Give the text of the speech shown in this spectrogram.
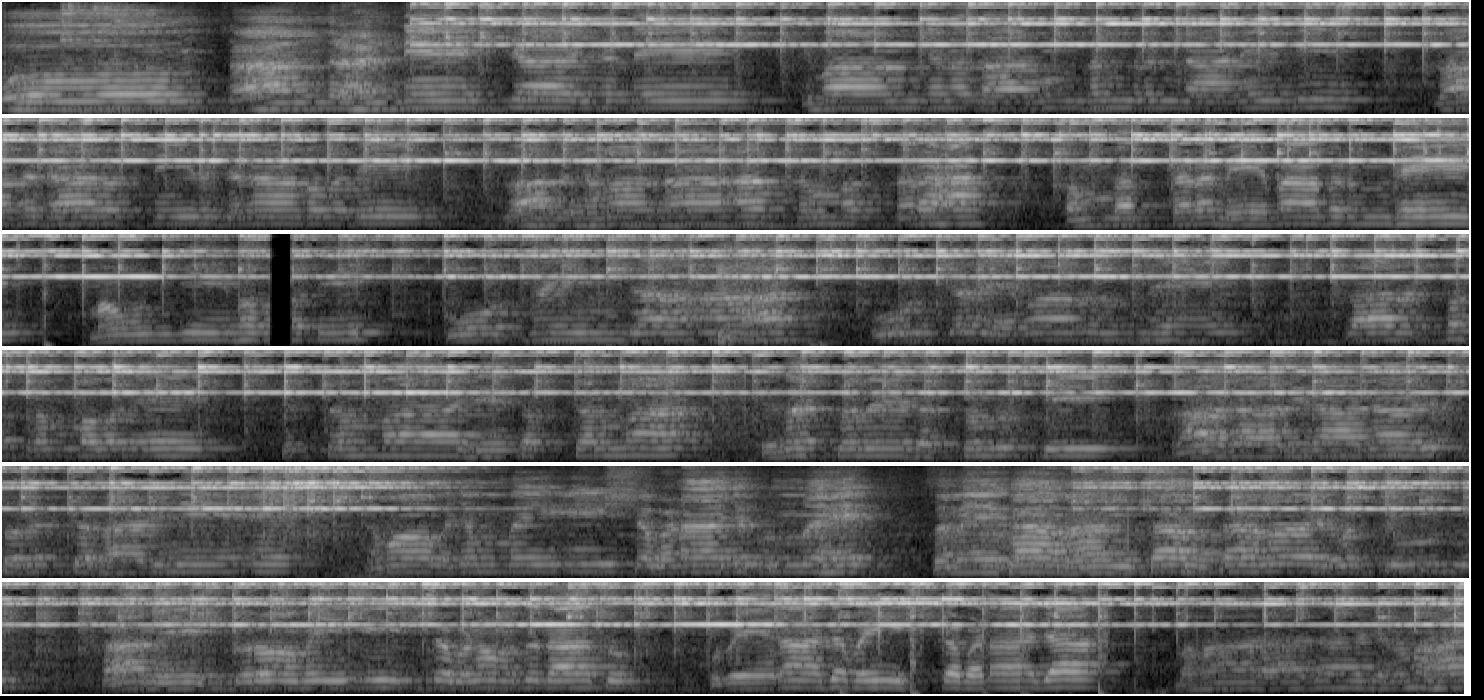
ॐ साङ्ग्रहण्येत्यायते इमां जनतां सङ्गृह्णानेति द्वादशारत्नेरचना भवति द्वादशमासाः संवत्सरः। संवत्सरमेवावरुन्धे मौञ्जी भवति ऊर्ध्वेञ्जाः ऊर्जमेवावरुन्धे द्वादशपत्रं भवति चित्रं वा एतत्कर्म यदक्रमे दत्तमृत्ति श्रवणाय कुन्महे समे कामान् कामकामाय वक्तुं कामेश्वरो वै श्रवणो ददातु कुबेराज वै श्रवणाय महाराजाय नमः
